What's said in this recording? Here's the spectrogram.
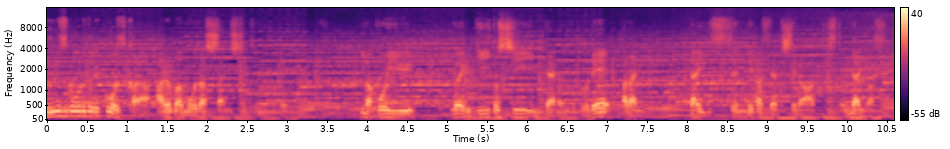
Fool's Gold Records からアルバムを出したりしてて、今こういう、いわゆるビートシーンみたいなところで、かなり第一線で活躍してるアーティストになります。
